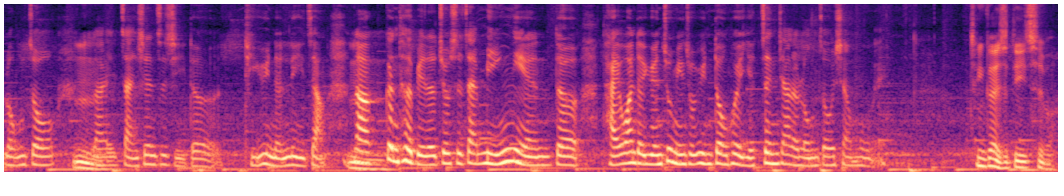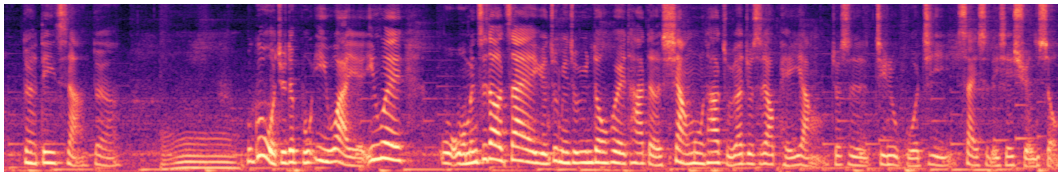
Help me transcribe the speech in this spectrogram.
龙舟，嗯，来展现自己的体育能力。这样，嗯那更特别的就是在明年的台湾的原住民族运动会也增加了龙舟项目，哎，这应该也是第一次吧？对，第一次啊，对啊。哦，不过我觉得不意外耶，因为我我们知道在原住民族运动会，它的项目它主要就是要培养，就是进入国际赛事的一些选手。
